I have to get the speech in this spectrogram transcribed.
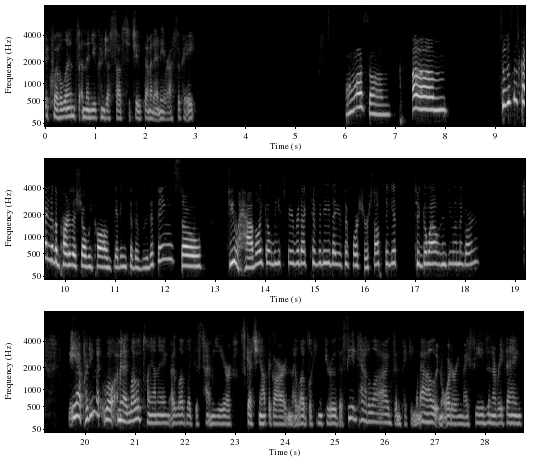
equivalents, and then you can just substitute them in any recipe. Awesome. Um, so this is kind of the part of the show we call getting to the root of things. So do you have like a least favorite activity that you have to force yourself to get to go out and do in the garden? Yeah, pretty much. Well, I mean, I love planning. I love like this time of year, sketching out the garden. I love looking through the seed catalogs and picking them out and ordering my seeds and everything.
